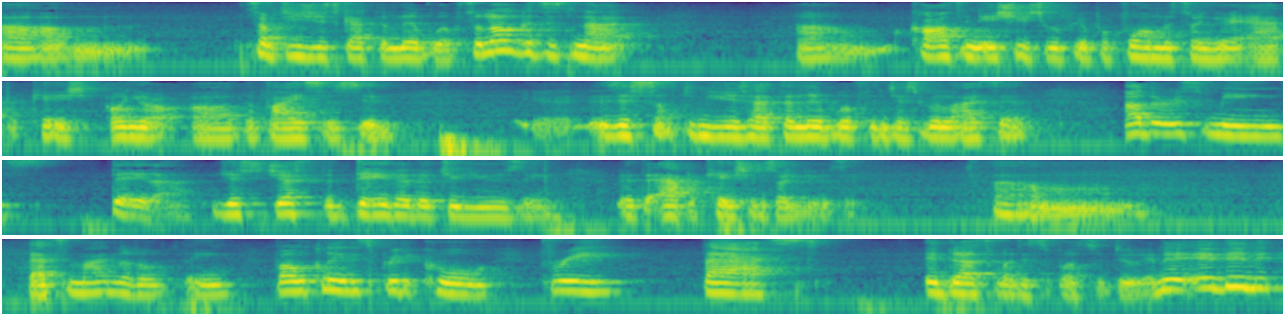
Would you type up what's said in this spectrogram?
um, something you just got to live with. So long as it's not um, causing issues with your performance on your application on your uh, devices, and it's just something you just have to live with and just realize that others means data, just just the data that you're using, that the applications are using. Um, that's my little thing. Phone clean is pretty cool, free, fast. It does what it's supposed to do, and, it, and then it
